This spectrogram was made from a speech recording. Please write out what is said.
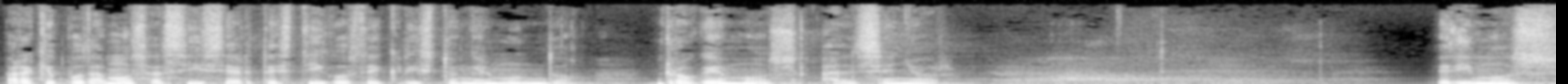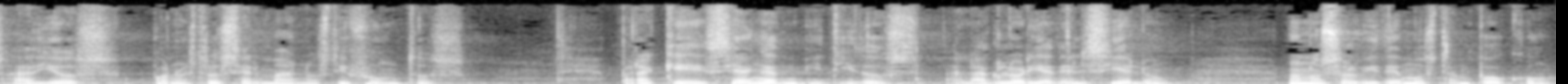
para que podamos así ser testigos de Cristo en el mundo roguemos al Señor. Pedimos a Dios por nuestros hermanos difuntos, para que sean admitidos a la gloria del cielo. No nos olvidemos tampoco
